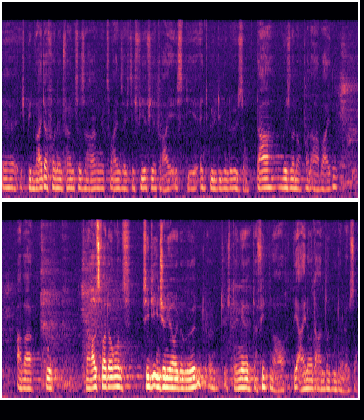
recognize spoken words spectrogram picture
Äh, ich bin weit davon entfernt zu sagen, 62443 ist die endgültige Lösung. Da müssen wir noch dran arbeiten. Aber gut, Herausforderungen sind die Ingenieure gewöhnt und ich denke, da finden wir auch die eine oder andere gute Lösung.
